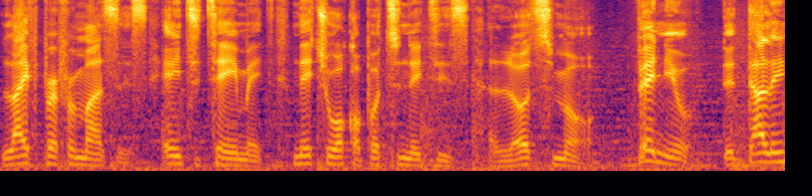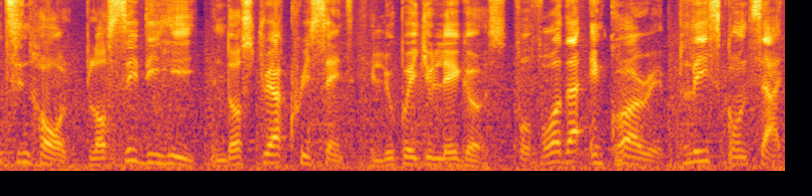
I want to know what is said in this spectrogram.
Live performances, entertainment, network opportunities, and lots more. Venue, the Darlington Hall plus CDE Industrial Crescent, Ilupeju, Lagos. For further inquiry, please contact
